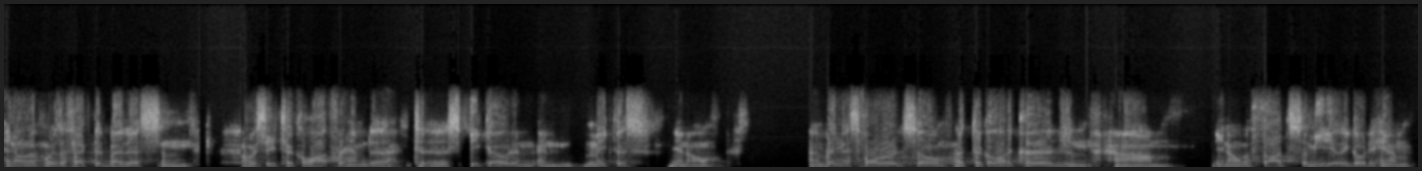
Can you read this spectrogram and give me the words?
you know was affected by this, and obviously it took a lot for him to to speak out and and make this you know uh, bring this forward. So that took a lot of courage, and um, you know the thoughts immediately go to him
